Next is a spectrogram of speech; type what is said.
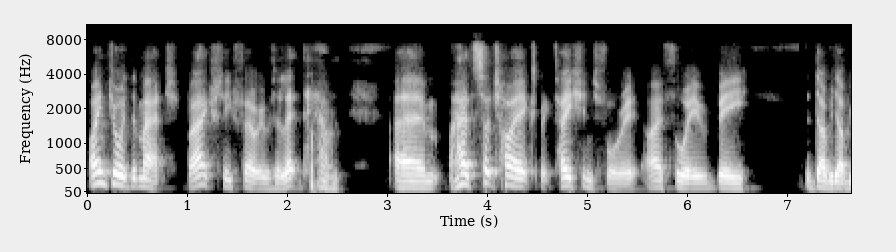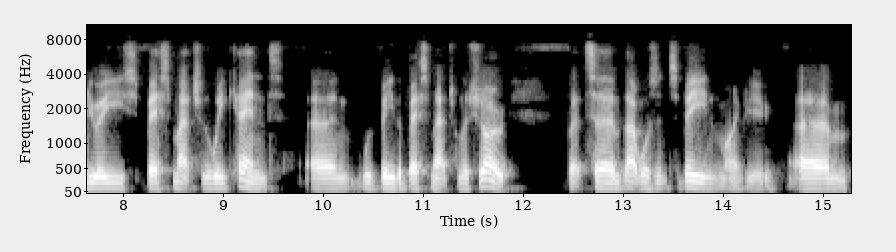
I enjoyed the match, but I actually felt it was a letdown. Um, I had such high expectations for it. I thought it would be the WWE's best match of the weekend and would be the best match on the show. But um, that wasn't to be, in my view. Um,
